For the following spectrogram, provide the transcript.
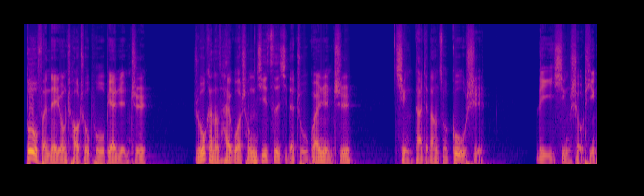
部分内容超出普遍认知。如感到太过冲击自己的主观认知，请大家当做故事，理性收听。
